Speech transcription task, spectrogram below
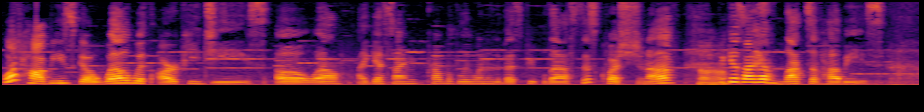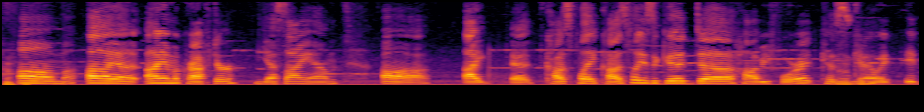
What hobbies go well with RPGs? Oh, well, I guess I'm probably one of the best people to ask this question of Uh-huh. because I have lots of hobbies. um, I uh, I am a crafter. Yes, I am. Uh, I uh, cosplay. Cosplay is a good uh, hobby for it because you know it it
